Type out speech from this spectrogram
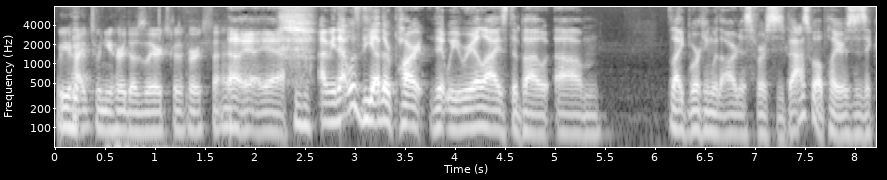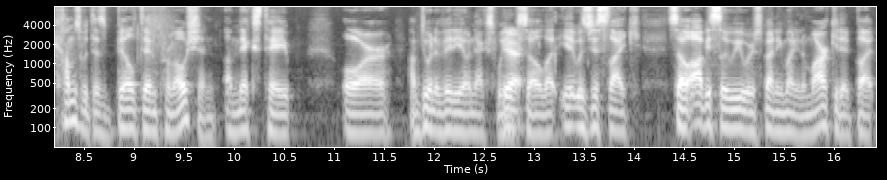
Were you hyped when you heard those lyrics for the first time? Oh yeah, yeah. I mean, that was the other part that we realized about um, like working with artists versus basketball players is it comes with this built-in promotion, a mixtape or I'm doing a video next week. Yeah. So like, it was just like, so obviously we were spending money to market it, but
